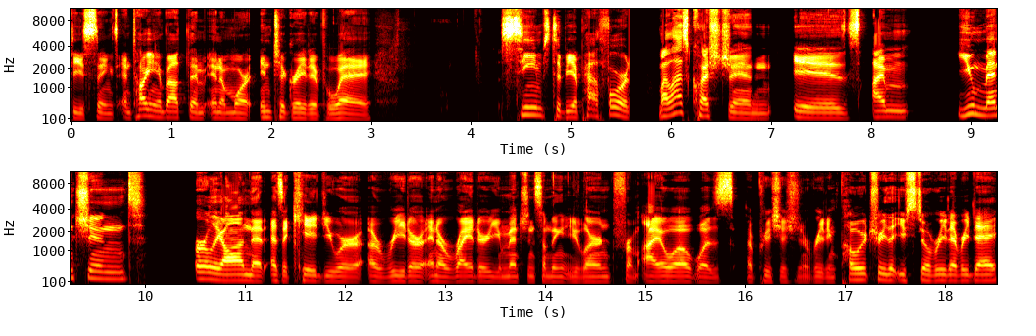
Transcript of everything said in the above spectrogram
these things and talking about them in a more integrative way seems to be a path forward. My last question is I'm you mentioned early on that as a kid you were a reader and a writer. You mentioned something that you learned from Iowa was appreciation of reading poetry that you still read every day.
